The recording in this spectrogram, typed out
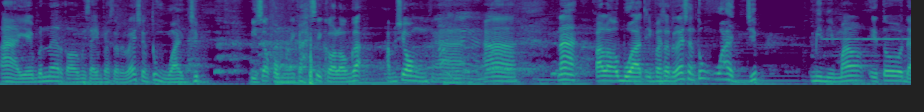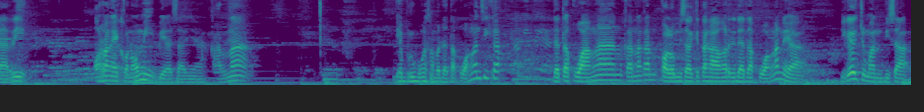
Ah iya bener kalau misalnya investor relation tuh wajib bisa komunikasi. Kalau enggak amsyong nah, nah, nah kalau buat investor relation tuh wajib minimal itu dari orang ekonomi biasanya. Karena ya berhubungan sama data keuangan sih kak. Data keuangan karena kan kalau misalnya kita nggak ngerti data keuangan ya ya kita cuma bisa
